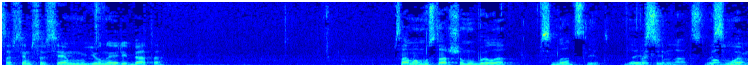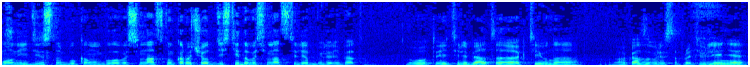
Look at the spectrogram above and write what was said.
совсем-совсем юные ребята. Самому старшему было 17 лет, да? если- 18, по-моему, он единственный был, кому было 18. Ну, короче, от 10 до 18 лет были ребята. Вот, и эти ребята активно оказывали сопротивление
